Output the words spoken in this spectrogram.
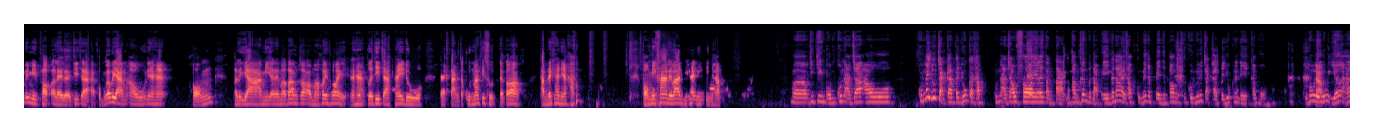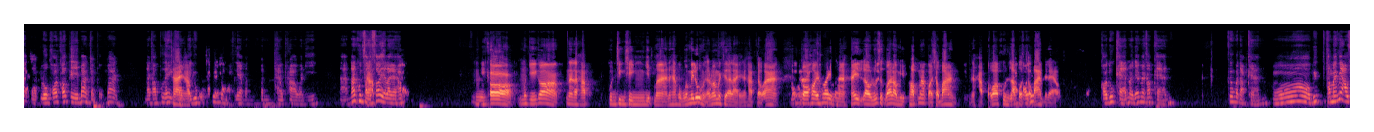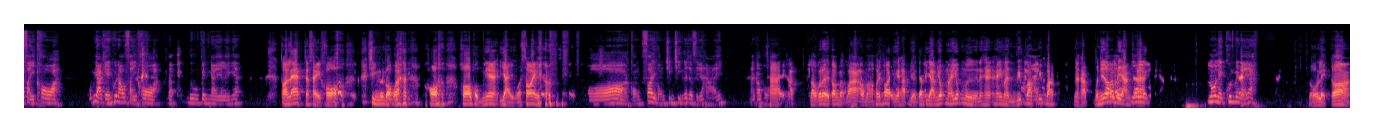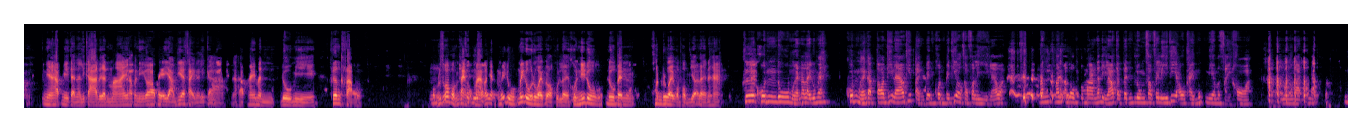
ไม่มีพร็อพอะไรเลยที่จะผมก็พยายามเอาเนี่ยฮะของภรรยามีอะไรมาบ้างก็เอามาห้อยๆนะฮะเพื่อที่จะให้ดูแตกต่างจากคุณมากที่สุด แต่ก็ทำได้แค่เนี้ยครับ ของมีค่าในบ้านมีแค่นี้จริงๆครับเออจริง ๆ ผมคุณอาจจะเอา คุณไม่รู้จักการประยุกต์อะครับ คุณอาจจะเอาฟลอยอะไรต่างๆมาทำเครื่องประดับเองก็ได้ครับ คุณไม่จำเป็นจะต้องคือคุณไม่รู้จักการประยุกต์นั่นเองครับผม คุณต้องเรียนรู้อีกเยอะฮะจาก low cost cosplay บ้างจากผมบ้างนะครับ เพื่อให้ใช่การครับประยุกต์เครื่องประดับเนี่ยมันมันแพรวๆกวันนี้นะนั่นคุณใส่สร้อยอะไรอะครับนี่ก็เมื่อกี้ก็นั่นแหละครับ คุณชิงชิงหยิบมานะฮะผมก็ไม่รู้เหมือนกันว่ามันคืออะไรนะครับ แต่ว่าก็ห้อยๆมา ให้เรารู้สึกว่าเรามี prop มากกว่าชาวบ้านนะครับ เพราะว่าคุณรับบทชาวบ้านไปแล้ว ขอดูแขนหน่อยได้ไหมครับ แขน เครื่องประดับแขน โอ้วิทำไมไม่เอาใส่คออะผมอยากเห็นคุณเอาใส่คออะแบบดูเป็นไงอะไรเงี้ยตอนแรกจะใส่คอ ชิงมันบอกว่า คอ คอผมเนี่ยใหญ่กว่าสร้อยครับอ๋อของสร้อยของชิงชิงก็จะเสียหายนะครับผมใช่ครับ เราก็เลยต้องแบบว่าเอามาห้อยๆอย่างเงี้ยครับเดี๋ยวจะพยายามยกไม้ยกมือนะฮะให้มันวิบวับวิบวับนะครับ วันนี้เราก็พยายามจะโลเล็กคุณไปไหนอะ โรเล็กก็เนี่ยครับมีแต่นาฬิกาเรือนไม้ครับ อันนี้ก็พยายามที่จะใส่นาฬิกานะครับ ให้มันดูมีเครื่องเคราผมรู้สึกว่าผมแต่งออกมาก็ยังไม่ดูไม่ดูรวยไปกว่าคุณเลย คุณนี่ดูดูเป็นคนรวยกว่าผมเยอะเลยนะฮะ คือคุณดูเหมือนอะไรรู้ไหมคุณเหมือนกับตอนที่แล้วที่แต่งเป็นคนไปเที่ยวซาฟารีอีกแล้วอะมันมันอารมณ์ประมาณนั้นอีกแล้ว แต่เป็นลุงซาฟารีที่เอาไข่มุกเมียมาใส่คออารมณ์ประมาณนั้นนะ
